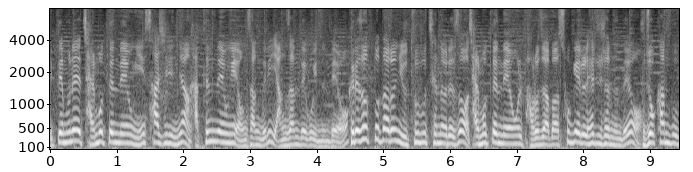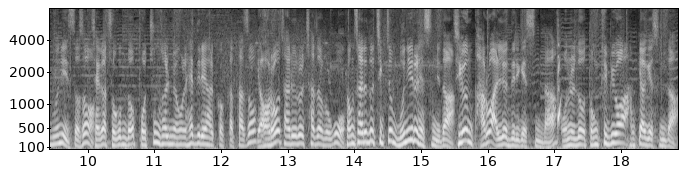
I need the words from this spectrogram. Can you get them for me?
이 때문에 잘못된 내용이 사실인 양 같은 내용의 영상들이 양산되고 있는데요. 그래서 또 다른 유튜브 채널에서 잘못된 내용을 바로잡아 소개를 해주셨는데요. 부족한 부분이 있어서 제가 조금 더 보충 설명을 해드려야 할 것 같아서 여러 자료를 찾아보고 경찰에도 직접 문의를 했습니다. 지금 바로 알려드리겠습니다. 오늘도 동티뷰와 함께 하겠습니다.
